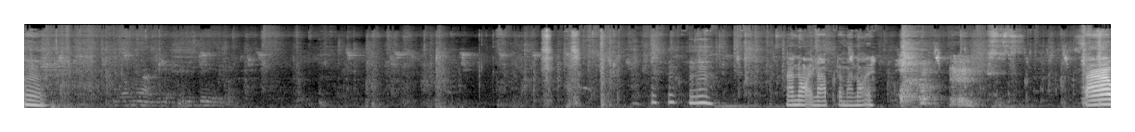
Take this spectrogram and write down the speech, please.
อืมมาหน่อยรับแล้วมาหน่อยสาว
